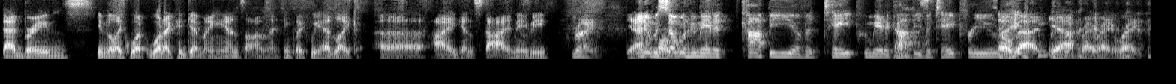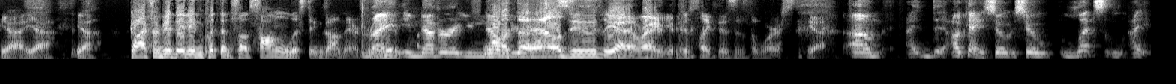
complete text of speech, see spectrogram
Bad Brains. You know, like what what I could get my hands on. I think like we had like uh, I Against I, maybe. Right. Yeah, and it was someone who made a copy of a tape who made a copy of a tape for you. So right? bad. Yeah, right, right, right. Yeah, yeah, yeah. God forbid they didn't put the song listings on there. Right? You never, you never. What the hell, dude? Yeah, right. You're just like, this is the worst. Yeah. Um. I, okay. So, so let's. I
